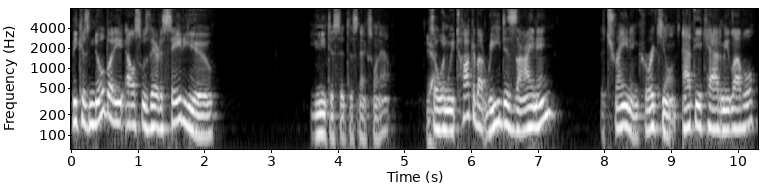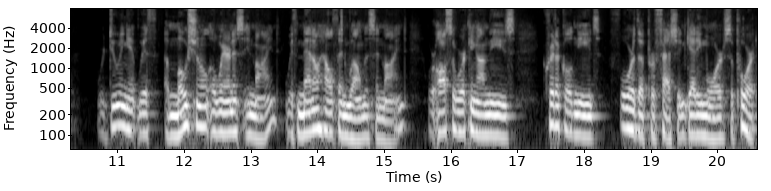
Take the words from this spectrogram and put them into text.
Because nobody else was there to say to you, you need to sit this next one out. Yeah. So when we talk about redesigning the training curriculum at the academy level, we're doing it with emotional awareness in mind, with mental health and wellness in mind. We're also working on these critical needs for the profession, getting more support.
